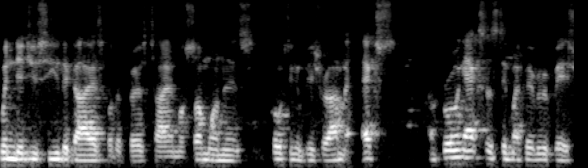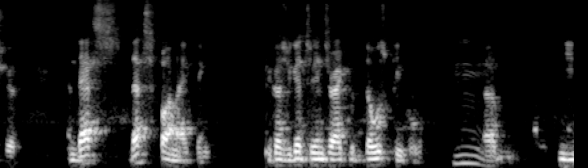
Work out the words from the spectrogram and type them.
when did you see the guys for the first time? Or someone is posting a picture i'm x i'm throwing access in my favorite Baest shirt. And that's that's fun i think because you get to interact with those people. Mm. um, the,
